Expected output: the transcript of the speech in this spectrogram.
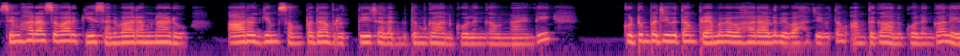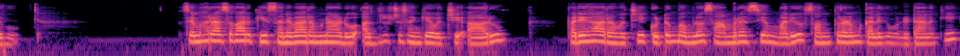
సింహరాశి వారికి శనివారం నాడు ఆరోగ్యం సంపద వృత్తి చాలా అద్భుతంగా అనుకూలంగా ఉన్నాయండి. కుటుంబ జీవితం ప్రేమ వ్యవహారాలు వివాహ జీవితం అంతగా అనుకూలంగా లేవు. సింహరాశి వారికి శనివారం నాడు అదృష్ట సంఖ్య వచ్చి ఆరు. పరిహారం వచ్చి కుటుంబంలో సామరస్యం మరియు సంతులనం కలిగి ఉండటానికి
